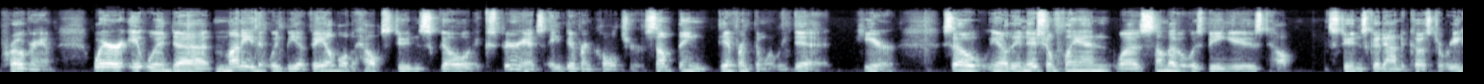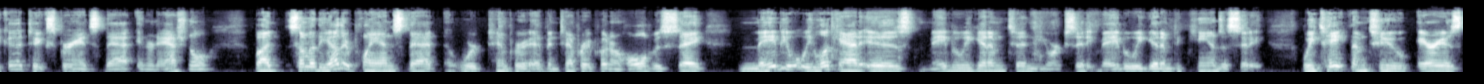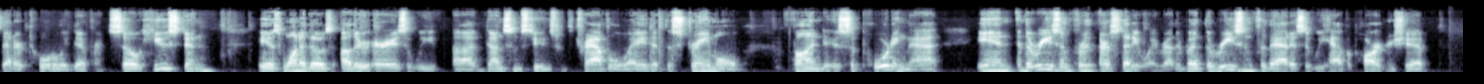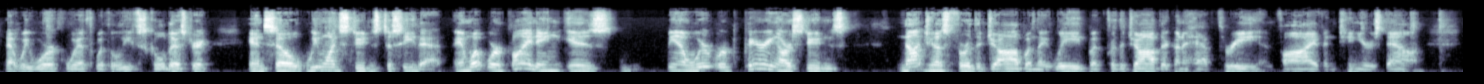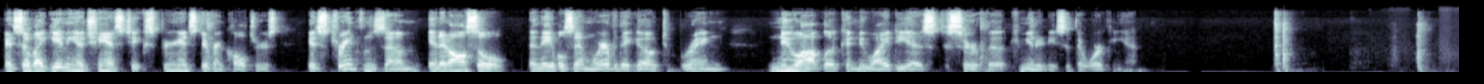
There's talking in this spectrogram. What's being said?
program, where it would uh, money that would be available to help students go experience a different culture, something different than what we did here. So, you know, the initial plan was some of it was being used to help students go down to Costa Rica to experience that international. But some of the other plans that were temporary have been temporarily put on hold was say maybe what we look at is maybe we get them to New York City, maybe we get them to Kansas City we take them to areas that are totally different. So Houston is one of those other areas that we've uh, done some students with travel away that the Stramel Fund is supporting that. And the reason for our study away rather, but the reason for that is that we have a partnership that we work with with the Alief School District. And so we want students to see that. And what we're finding is, you know, we're, we're preparing our students not just for the job when they leave, but for the job they're going to have three and five and 10 years down. And so by giving a chance to experience different cultures, it strengthens them and it also enables them wherever they go to bring new outlook and new ideas to serve the communities that they're working in.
